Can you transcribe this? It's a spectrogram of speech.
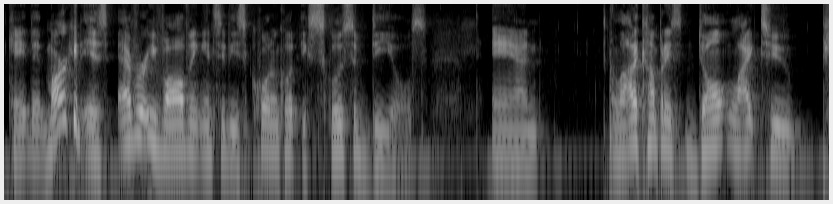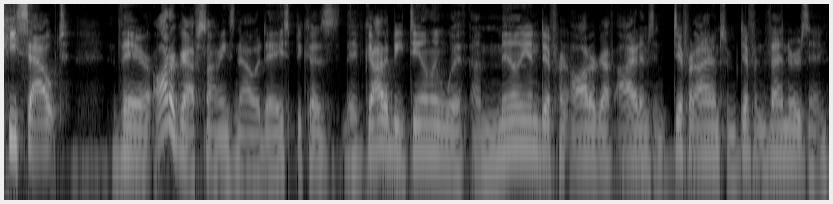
Okay, the market is ever evolving into these quote unquote exclusive deals, and a lot of companies don't like to piece out their autograph signings nowadays because they've got to be dealing with a million different autograph items and different items from different vendors and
